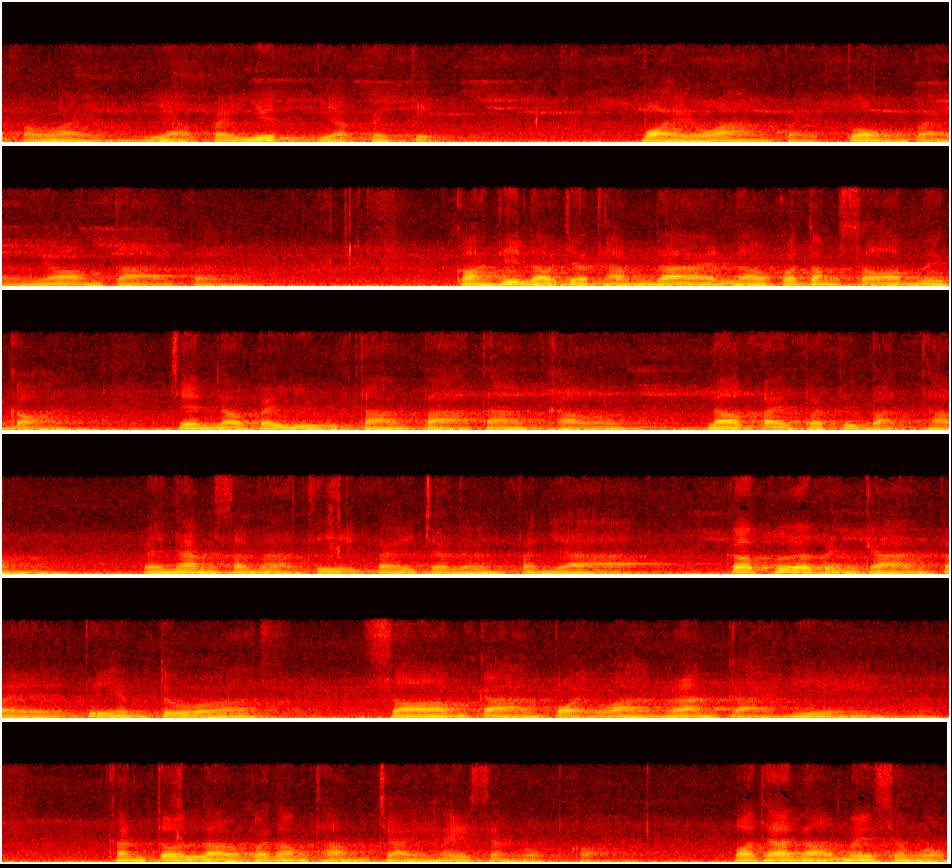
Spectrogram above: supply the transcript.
กเอาไว้ อย่าไปยึดอย่าไปติด ปล่อยวางไปปลงไปยอมตายไป ก่อนที่เราจะทำได้เราก็ต้องซ้อมไว้ก่อน เช่นเราไปอยู่ตามป่าตามเขา แล้วไปปฏิบัติธรรม ไปนั่งสมาธิไปเจริญปัญญา ก็เพื่อเป็นการไปเตรียมตัวซ้อมการปล่อยวางร่างกายนี่เอง ขั้นต้นเราก็ต้องทำใจให้สงบก่อน เพราะถ้าเราไม่สงบ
